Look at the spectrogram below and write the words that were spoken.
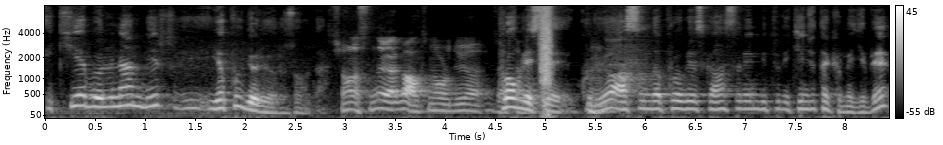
ikiye bölünen bir e, yapı görüyoruz orada. Sonrasında galiba Altın Ordu'ya zaten... Progres'i kuruyor. Hı. Aslında Progres Galatasaray'ın bir tür ikinci takımı gibi.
